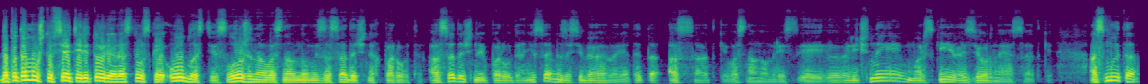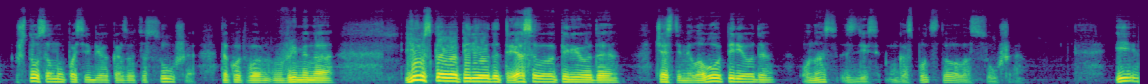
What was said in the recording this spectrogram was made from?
Да потому что вся территория Ростовской области сложена в основном из осадочных пород. Осадочные породы, они сами за себя говорят, это осадки, в основном э, речные, морские, озерные осадки. А смыто, что само по себе оказывается, суша. Так вот, во времена юрского периода, трясового периода, части мелового периода у нас здесь господствовала суша. И,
